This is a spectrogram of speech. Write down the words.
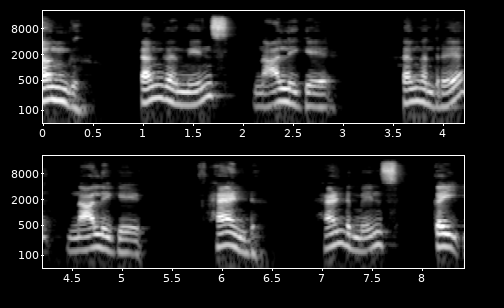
ಟಂಗ್. ಟಂಗ್ ಮೀನ್ಸ್ ನಾಲಿಗೆ. ಟಂಗ್ ಅಂದರೆ ನಾಲಿಗೆ. ಹ್ಯಾಂಡ್. ಹ್ಯಾಂಡ್ ಮೀನ್ಸ್ ಕೈ.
